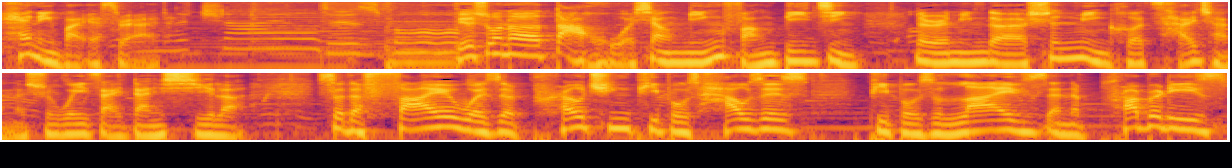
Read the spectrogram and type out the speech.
hanging by a thread。 The child is born. 比如说呢，大火向民房逼近，那人民的生命和财产呢是危在旦夕了。So the fire was approaching people's houses, people's lives and properties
